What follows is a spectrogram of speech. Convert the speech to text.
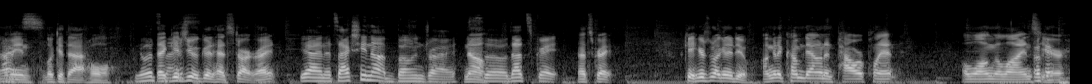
I mean, look at that hole. You know that gives you a good head start, right? yeah, and it's actually not bone dry. No. So that's great. That's great. Okay, here's what I'm gonna do. I'm gonna come down and power plant along the lines Okay. here.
